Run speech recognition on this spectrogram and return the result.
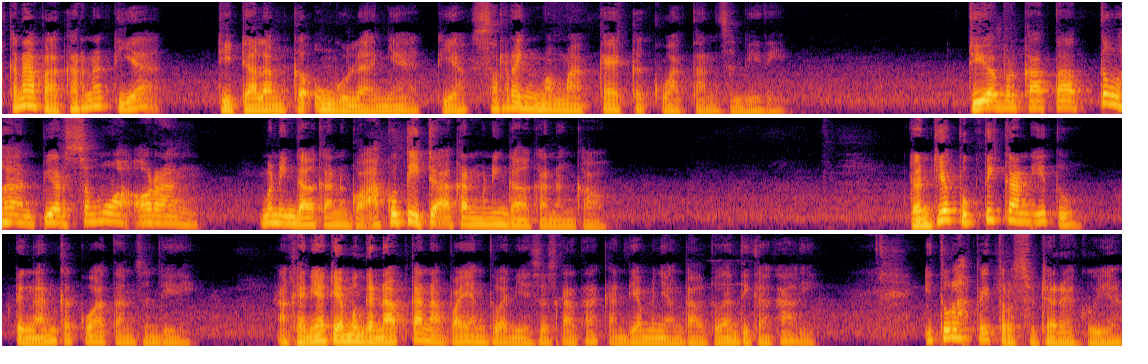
Kenapa? Karena dia di dalam keunggulannya dia sering memakai kekuatan sendiri. Dia berkata, Tuhan biar semua orang meninggalkan engkau, aku tidak akan meninggalkan engkau. Dan dia buktikan itu dengan kekuatan sendiri. Akhirnya dia menggenapkan apa yang Tuhan Yesus katakan. Dia menyangkal Tuhan tiga kali. Itulah Petrus, saudaraku ya.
